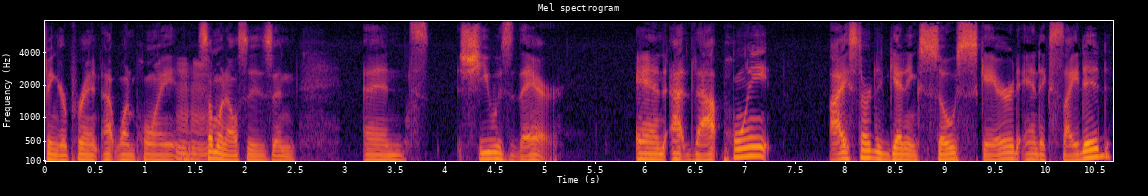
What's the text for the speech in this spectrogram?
fingerprint at one point, and someone else's, and and she was there. And at that point, I started getting so scared and excited.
